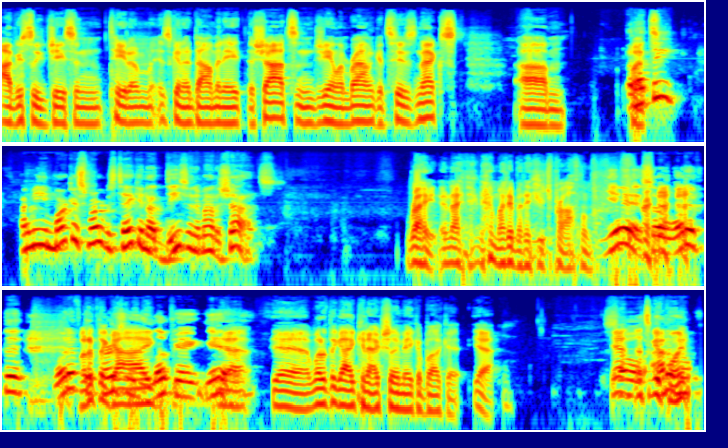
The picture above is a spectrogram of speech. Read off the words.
obviously Jayson Tatum is going to dominate the shots, and Jaylen Brown gets his next. Um, But, I think, I mean, Marcus Smart was taking a decent amount of shots. right, and I think that might have been a huge problem. Yeah. So what if the what if What the if the person guy- looking? Yeah. yeah, yeah. What if the guy can actually make a bucket? Yeah, So Yeah, that's a good point. Know,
